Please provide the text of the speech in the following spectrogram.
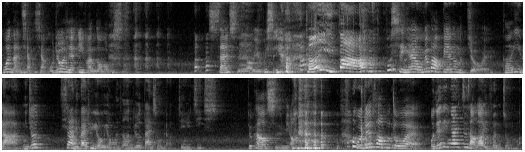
我很难想象，我觉得我现在一分钟都不行。”三十秒也不行，可以吧？不行哎、欸，我没有办法憋那么久哎、欸。可以啦，你就下礼拜去游泳了之后，你就戴手表进去计时，就看到十秒。我觉得差不多哎、欸，我觉得应该至少到一分钟吧。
